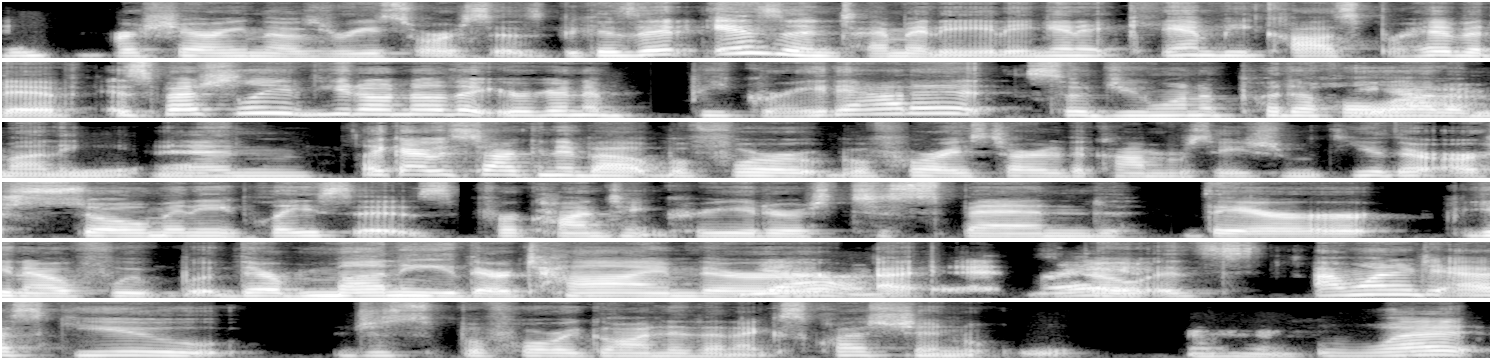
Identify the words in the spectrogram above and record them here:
thank you for sharing those resources because it is intimidating and it can be cost prohibitive, especially if you don't know that you're going to be great at it. So do you want to put a whole yeah. lot of money in? Like I was talking about before before I started the conversation with you, there are so many places for content creators to spend their, you know, we, their money, their time, their yeah, uh, right. so it's I wanted to ask you just before we go on to the next question, Mm-hmm. What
